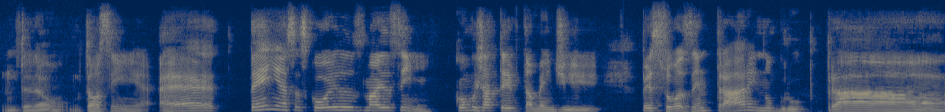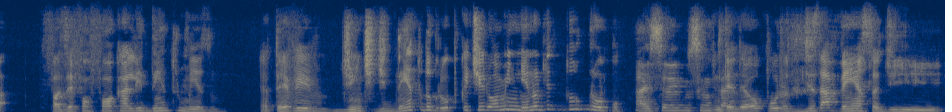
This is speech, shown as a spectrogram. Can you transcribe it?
entendeu? Então, assim, é tem essas coisas, mas assim, como já teve também de pessoas entrarem no grupo pra fazer fofoca ali dentro mesmo. Já teve gente de dentro do grupo que tirou o menino de- do grupo, Ah, isso aí você não tá. entendeu? Por desavença de.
